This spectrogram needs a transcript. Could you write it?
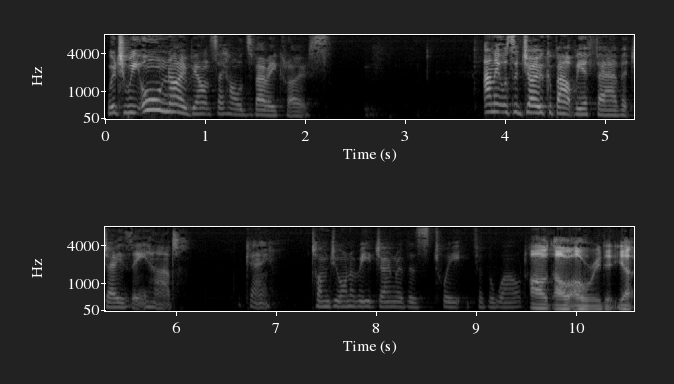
which we all know Beyonce holds very close. And it was a joke about the affair that Jay Z had. Okay. Tom, do you want to read Joan Rivers' tweet for the world? I'll, I'll, I'll read it, yeah.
